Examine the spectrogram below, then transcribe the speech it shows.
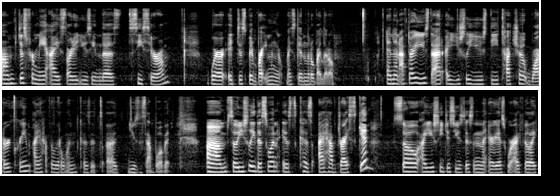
um, just for me, I started using the C serum where it just been brightening up my skin little by little and then after I use that I usually use the Tatcha water cream. I have the little one because it's uh use a sample of it. Um so usually this one is because I have dry skin. So I usually just use this in the areas where I feel like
